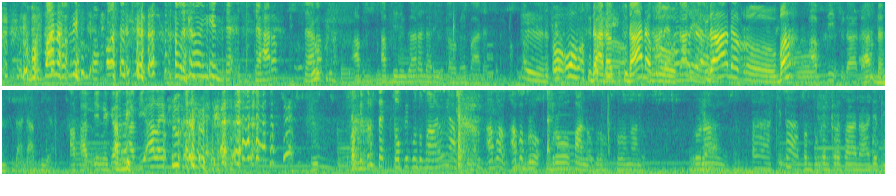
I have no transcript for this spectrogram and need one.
Panas nih. panas nih. Angin. Saya, saya harap saya harap ab- abdi negara dari Tolomepa ada sih. Oh, oh, sudah ada, sudah ada, Bro. Sudah ada ya? Sudah ada, Bro. Bah, Abdi sudah ada. ada. Sudah ada abdi ya. Abdi negara, abdi, Allah yang luar. Oke terus te- topik untuk malam ini apa? Apa apa bro bro Vano bro bro Nano bro Ya. Nano ini. Ah, kita tentukan keresahan aja sih.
